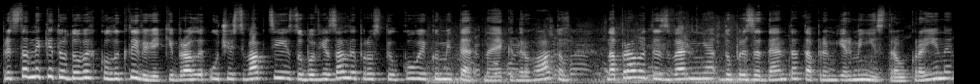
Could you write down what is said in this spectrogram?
Представники трудових колективів, які брали участь в акції, зобов'язали профспілковий комітет на «Екенергоатом» направити звернення до президента та прем'єр-міністра України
